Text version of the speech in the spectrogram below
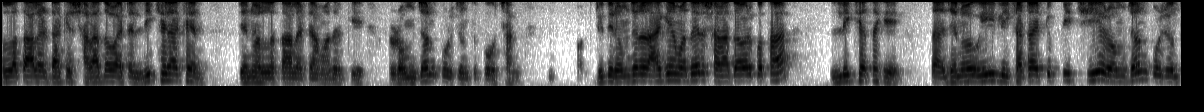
আল্লাহ তাআলার ডাকে সাড়া দেওয়া এটা লিখে রাখেন, যেন আল্লাহ তাআলা এটা আমাদেরকে রমজান পর্যন্ত পৌঁছান। যদি রমজানের আগে আমাদের সাড়া দেওয়ার কথা লিখা থাকে তা যেন ওই লিখাটা একটু পিছিয়ে রমজান পর্যন্ত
